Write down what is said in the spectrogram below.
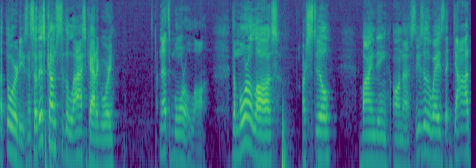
authorities. And so this comes to the last category, and that's moral law. The moral laws are still binding on us. These are the ways that God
